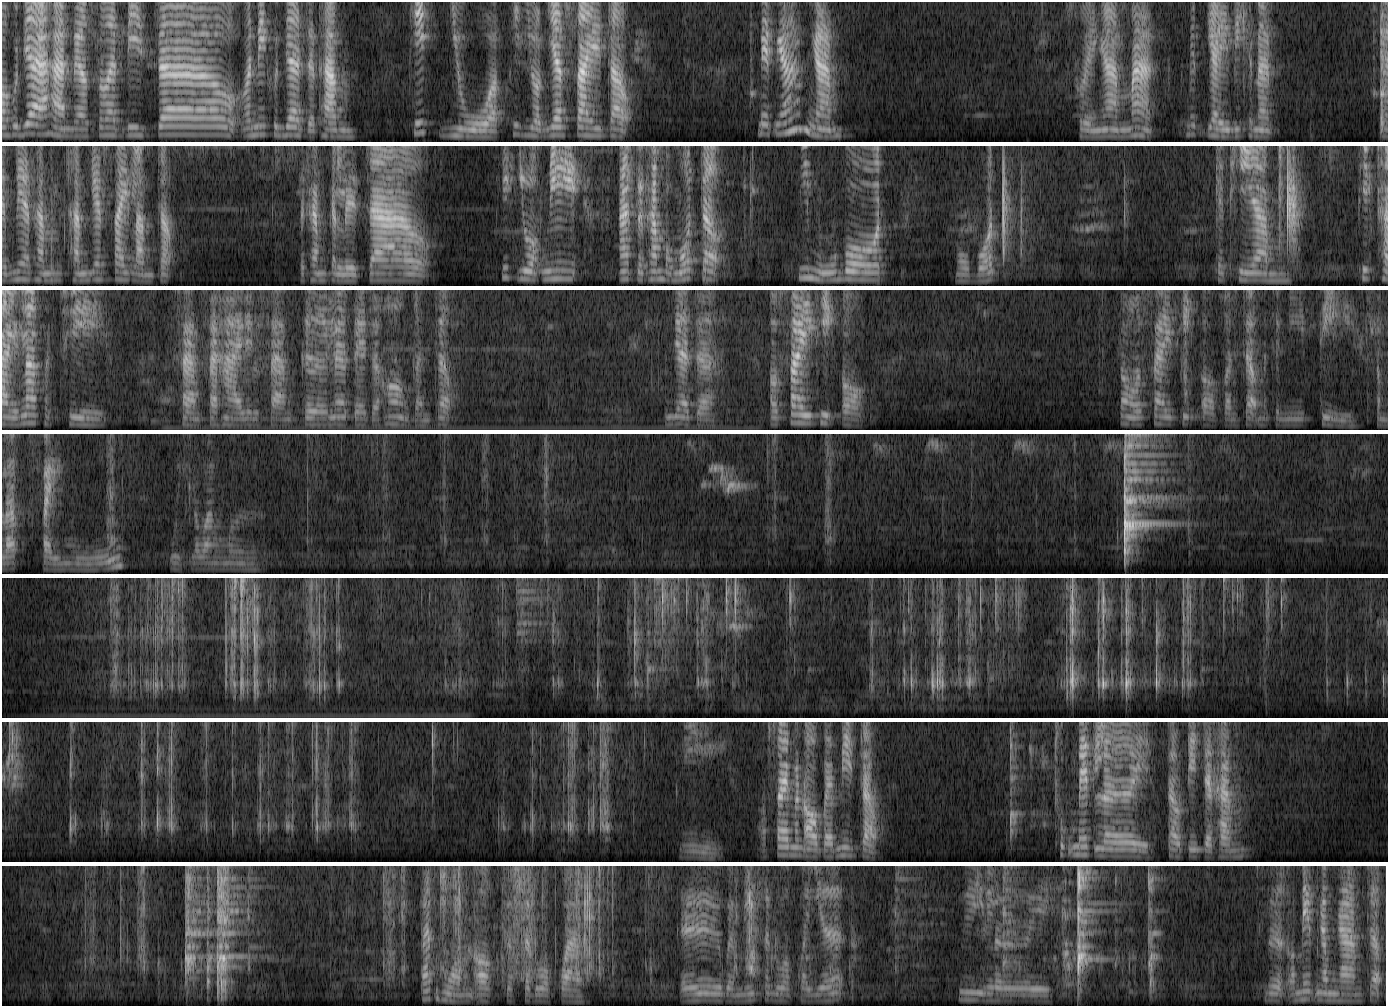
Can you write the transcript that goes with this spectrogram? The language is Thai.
อคุณย่าอาหารเหนือสวัสดีเจ้า วันนี้คุณย่าจะทำพริกหยวกพริกหยวกยัดไส้เจ้า เม็ดงามงาม สวยงามมาก เม็ดใหญ่ดีขนาดแบบเนี้ยทำทำยัดไส้ลำเจ้า ไปทำกันเลยเจ้าพริกหยวกนี่อาจจะทำแบบมดเจ้านี่หมูบดหมูบดกระเทียมพริกไทยรากผักชี สามสหายหรือสามเกยแล้วแต่จะห้องกันเจ้าคุณย่าจะเอาไส้พริกออก ต้องเอาไส้พริกออกก่อนเจ้ามันจะมีตีสำหรับใส่หมู อุ้ยระวังมือ นี่ เอาไส้มันออกแบบนี้เจ้า ทุกเม็ดเลยเต่าตีจะทำตัดหัวมันออกจะสะดวกกว่า เออ แบบนี้สะดวกกว่าเยอะ นี่เลย เลือกเอาเม็ดงามๆจ้า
